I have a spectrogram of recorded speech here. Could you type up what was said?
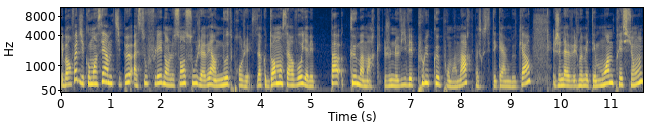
et ben en fait j'ai commencé un petit peu à souffler dans le sens où j'avais un autre projet. C'est-à-dire que dans mon cerveau il n'y avait pas que ma marque. Je ne vivais plus que pour ma marque parce que c'était quand même le cas. Je, me mettais moins de pression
